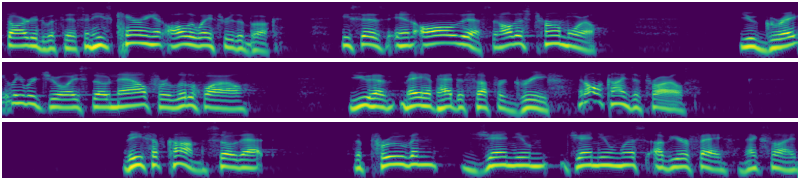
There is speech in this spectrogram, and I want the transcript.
started with this, and he's carrying it all the way through the book. He says, In all this, in all this turmoil, you greatly rejoice, though now for a little while you have, may have had to suffer grief and all kinds of trials. These have come so that the proven genuine, genuineness of your faith, next slide,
